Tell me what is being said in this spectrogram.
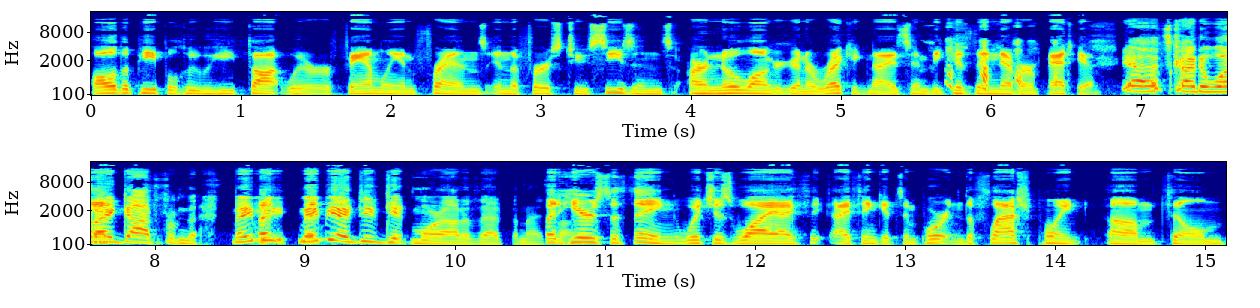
All the people who he thought were family and friends in the first two seasons are no longer going to recognize him because they never met him. yeah, that's kind of what I got from the. Maybe but- but- maybe I did get more out of that than I. But thought. here's the thing, which is why I think I think it's important. The Flashpoint um, film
